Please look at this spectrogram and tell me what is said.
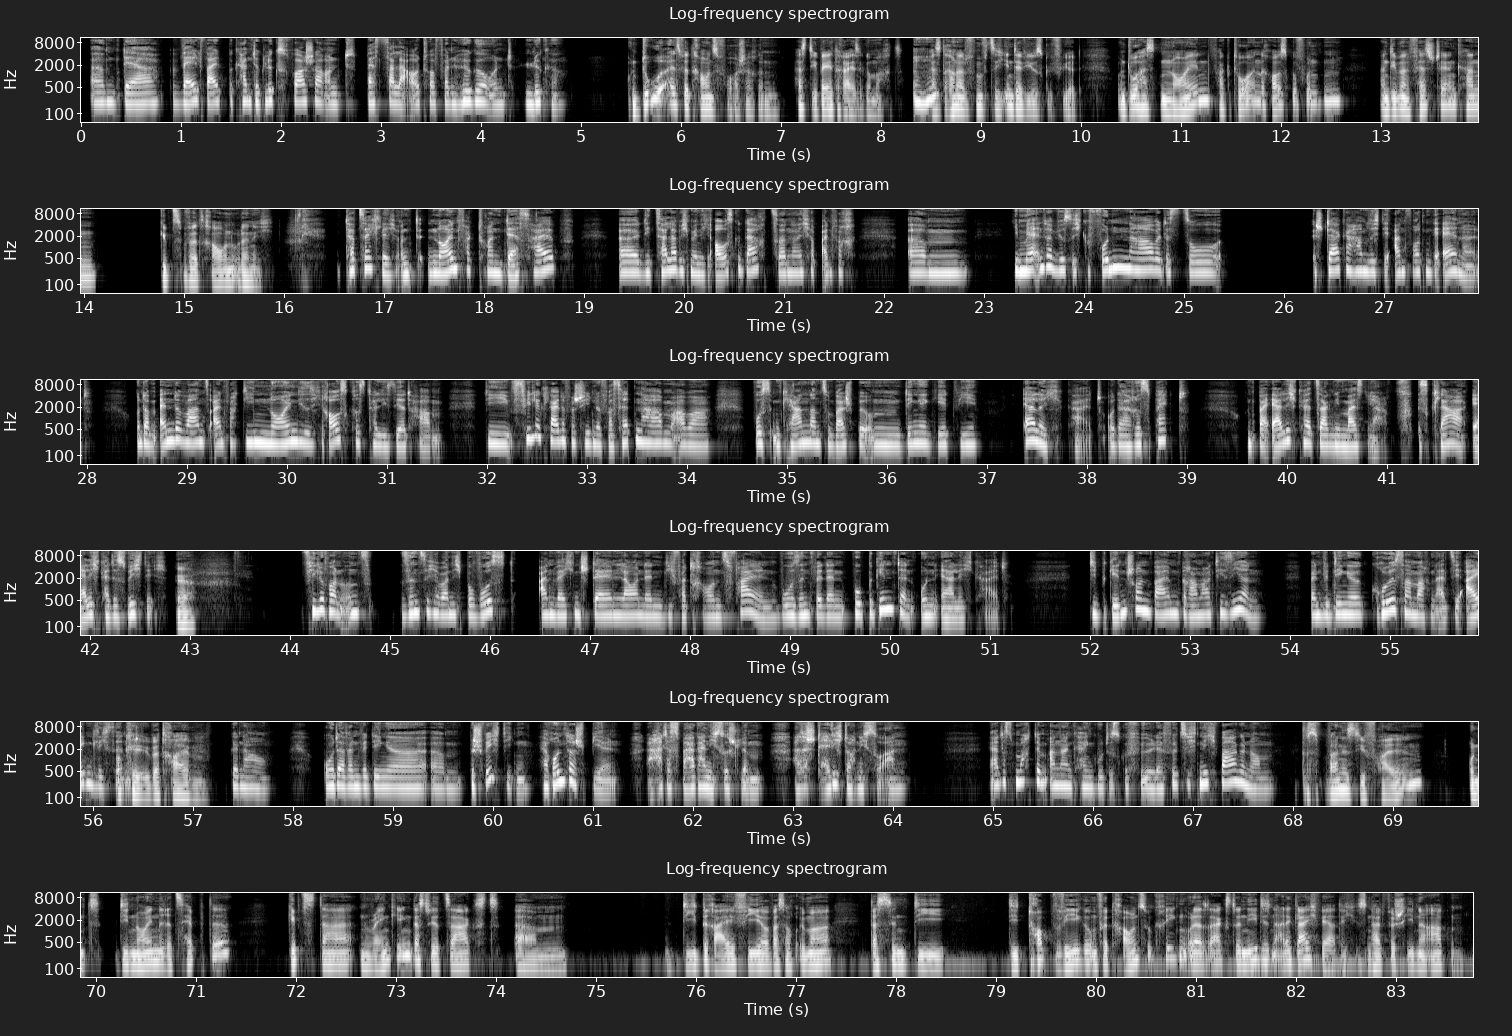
ähm, der weltweit bekannte Glücksforscher und Bestsellerautor von Hüge und Lücke. Und du als Vertrauensforscherin hast die Weltreise gemacht, mhm. hast 350 Interviews geführt und du hast neun Faktoren rausgefunden, an denen man feststellen kann, gibt es Vertrauen oder nicht? Tatsächlich. Und neun Faktoren deshalb, äh, die Zahl habe ich mir nicht ausgedacht, sondern ich habe einfach ähm, je mehr Interviews ich gefunden habe, desto stärker haben sich die Antworten geähnelt. Und am Ende waren es einfach die neun, die sich rauskristallisiert haben, die viele kleine verschiedene Facetten haben, aber wo es im Kern dann zum Beispiel um Dinge geht wie Ehrlichkeit oder Respekt. Und bei Ehrlichkeit sagen die meisten, ja, ist klar, Ehrlichkeit ist wichtig. Ja. Viele von uns sind sich aber nicht bewusst, an welchen Stellen lauern denn die Vertrauensfallen? Wo sind wir denn, wo beginnt denn Unehrlichkeit? Die beginnt schon beim Dramatisieren. Wenn wir Dinge größer machen, als sie eigentlich sind. Okay, übertreiben. Genau. Oder wenn wir Dinge ähm, beschwichtigen, herunterspielen. Ah, das war gar nicht so schlimm. Also stell dich doch nicht so an. Ja, das macht dem anderen kein gutes Gefühl. Der fühlt sich nicht wahrgenommen. Das waren jetzt die Fallen und die neuen Rezepte. Gibt es da ein Ranking, dass du jetzt sagst, ähm, die drei, vier, was auch immer, das sind die die Top-Wege, um Vertrauen zu kriegen? Oder sagst du, nee, die sind alle gleichwertig, es sind halt verschiedene Arten?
